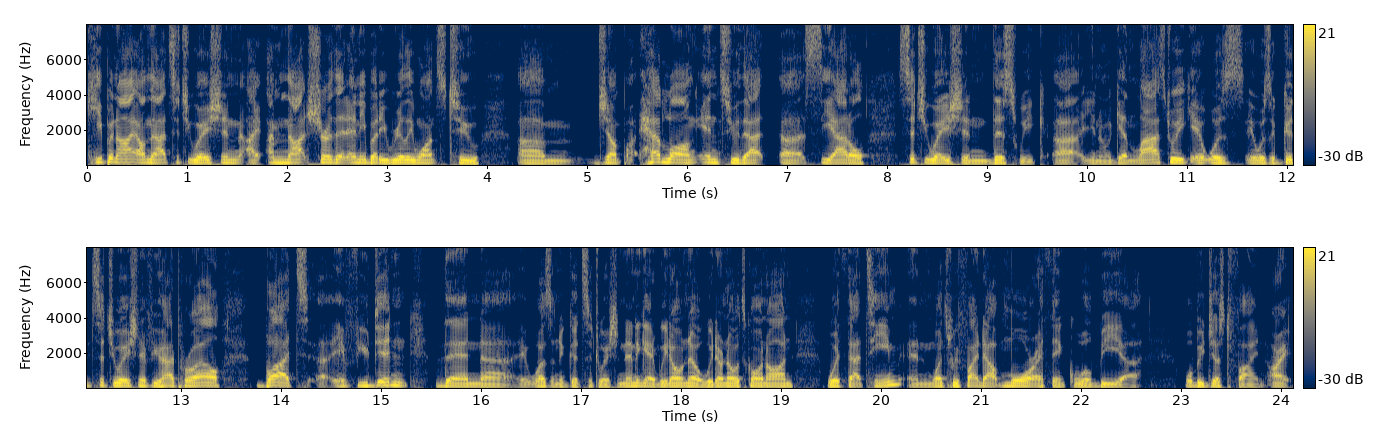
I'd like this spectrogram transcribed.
keep an eye on that situation. I, am not sure that anybody really wants to um, jump headlong into that uh, Seattle situation this week. Uh, you know, again, last week it was it was a good situation if you had Proehl, but uh, if you didn't, then uh, it wasn't a good situation. And again, we don't know. We don't know what's going on with that team. And once we find out more, I think we'll be uh, we'll be just fine. All right,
